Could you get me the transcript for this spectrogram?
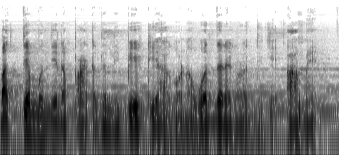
ಮತ್ತೆ ಮುಂದಿನ ಪಾಠದಲ್ಲಿ ಭೇಟಿಯಾಗೋಣ. ವಂದನೆಗಳೊಂದಿಗೆ. ಆಮೇಲೆ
